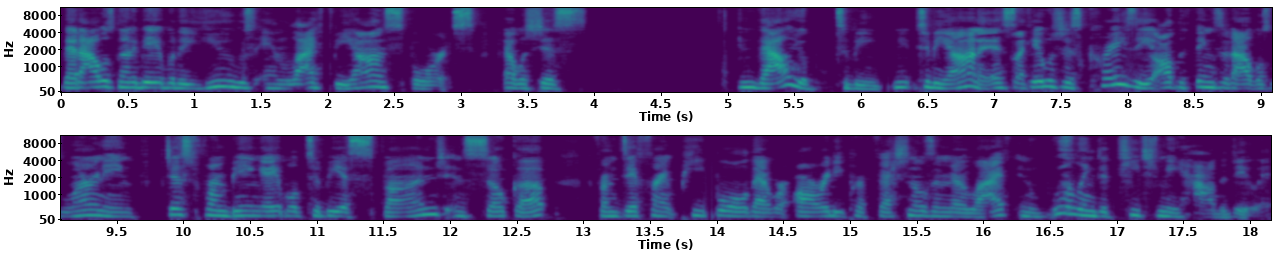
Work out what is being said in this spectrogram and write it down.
That I was going to be able to use in life beyond sports. That was just invaluable to be to be honest like it was just crazy all the things that i was learning just from being able to be a sponge and soak up from different people that were already professionals in their life and willing to teach me how to do it.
